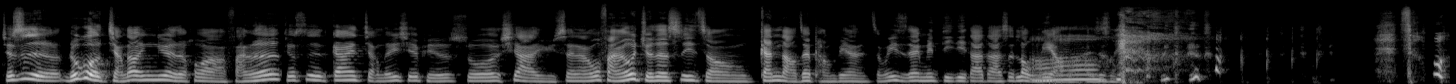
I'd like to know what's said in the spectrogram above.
就是如果讲到音乐的话，反而就是刚才讲的一些，比如说下雨声啊，我反而会觉得是一种干扰在旁边，怎么一直在那边滴滴答答，是漏尿吗？还是什么？什么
